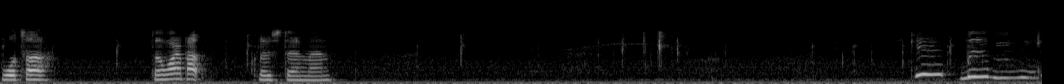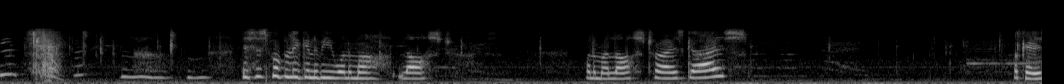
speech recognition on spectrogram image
Water. Don't worry about glowstone, man. This is probably going to be one of my last. One of my last tries, guys. Okay,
